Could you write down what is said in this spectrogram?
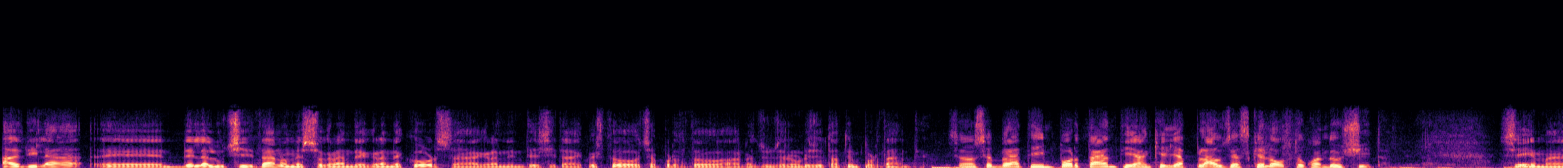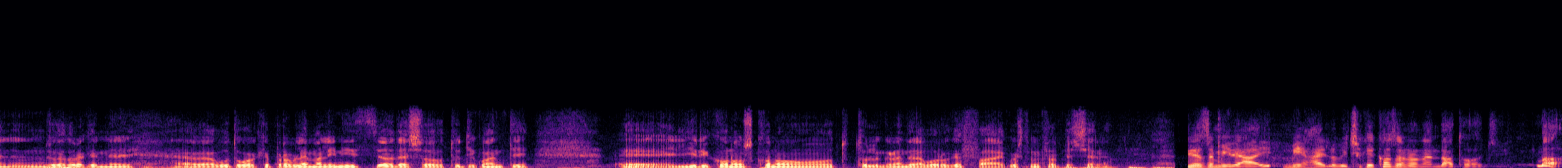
al di là eh, della lucidità hanno messo grande, grande, corsa, grande intensità e questo ci ha portato a raggiungere un risultato importante. Sono sembrati importanti anche gli applausi a Schelotto quando è uscito. Sì, ma è un giocatore che aveva avuto qualche problema all'inizio, adesso tutti quanti eh, gli riconoscono tutto il grande lavoro che fa e questo mi fa piacere. Mihailovic, che cosa non è andato oggi? Ma,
